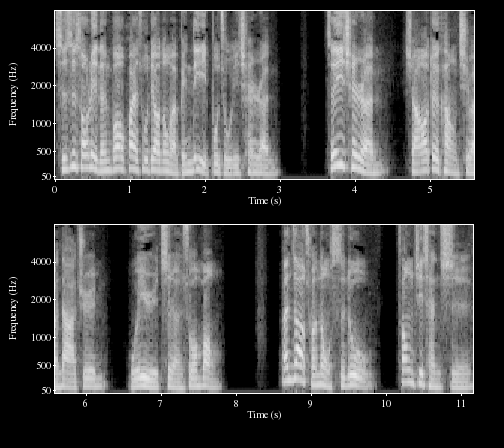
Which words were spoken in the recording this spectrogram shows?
此时手里能够快速调动的兵力不足一千人。这一千人想要对抗齐万大军，无异于痴人说梦。按照传统思路，放弃城池，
